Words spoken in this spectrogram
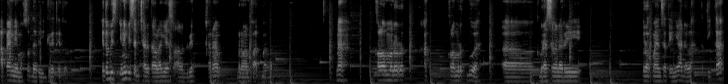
apa yang dimaksud dari grit itu itu bis, ini bisa dicari tahu lagi ya soal grit karena bermanfaat banget nah kalau menurut kalau menurut gue uh, keberhasilan dari growth mindset ini adalah ketika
